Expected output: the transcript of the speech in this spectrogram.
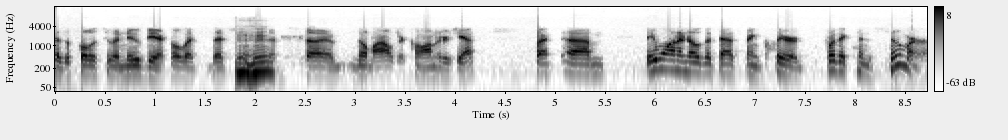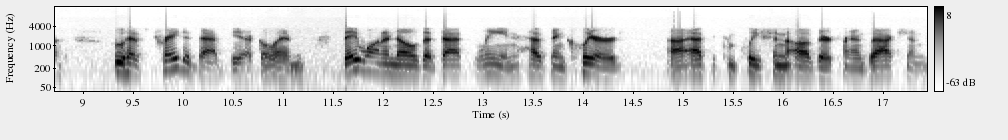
as opposed to a new vehicle that, that's, mm-hmm. that's uh, no miles or kilometers yet. But um, they want to know that that's been cleared. For the consumer who has traded that vehicle in, they want to know that that lien has been cleared uh, at the completion of their transaction.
